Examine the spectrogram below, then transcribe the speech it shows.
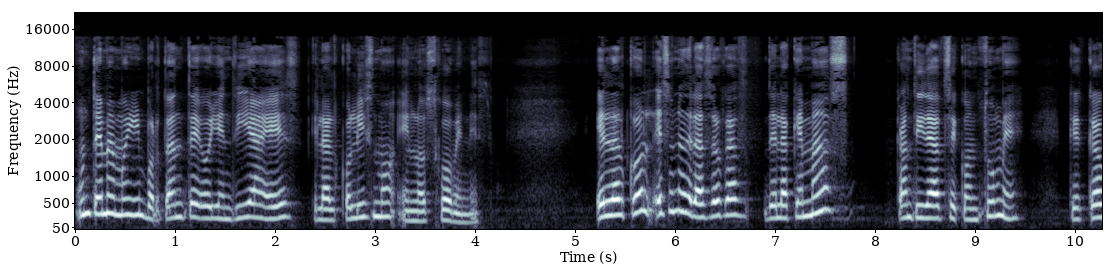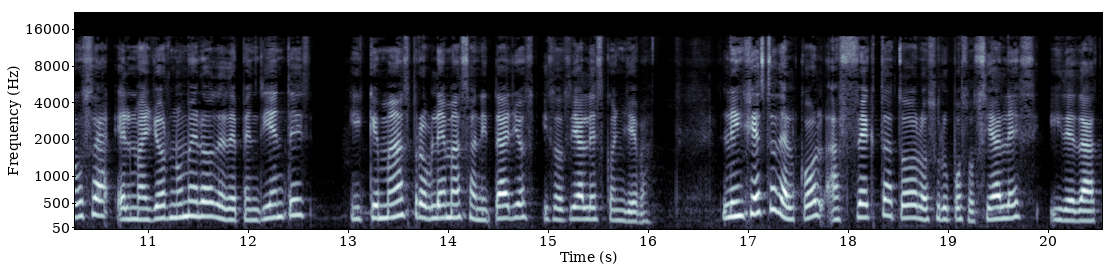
Un tema muy importante hoy en día es el alcoholismo en los jóvenes. El alcohol es una de las drogas de la que más cantidad se consume, que causa el mayor número de dependientes y que más problemas sanitarios y sociales conlleva. La ingesta de alcohol afecta a todos los grupos sociales y de edad,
